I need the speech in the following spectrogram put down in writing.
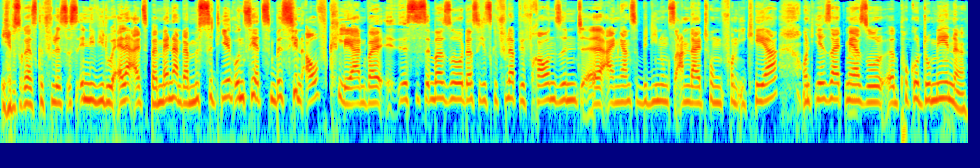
Ich habe sogar das Gefühl, es ist individueller als bei Männern. Da müsstet ihr uns jetzt ein bisschen aufklären, weil es ist immer so, dass ich das Gefühl habe, wir Frauen sind äh, eine ganze Bedienungsanleitung von Ikea und ihr seid mehr so äh, Pokodomäne.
